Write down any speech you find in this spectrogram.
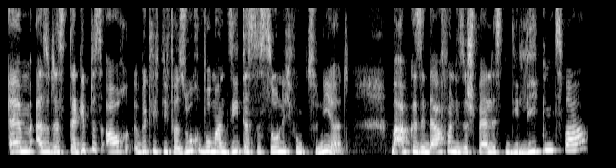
Ähm, also das, da gibt es auch wirklich die Versuche, wo man sieht, dass das so nicht funktioniert. Mal abgesehen davon, diese Sperrlisten, die liegen zwar,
